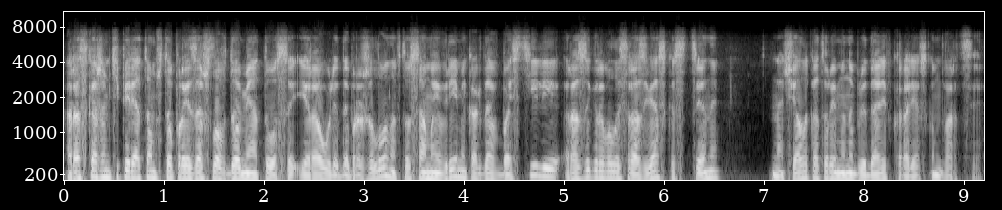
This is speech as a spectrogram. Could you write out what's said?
Расскажем теперь о том, что произошло в доме Атоса и Рауля Доброжелона в то самое время, когда в Бастилии разыгрывалась развязка сцены, начало которой мы наблюдали в королевском дворце.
